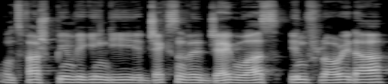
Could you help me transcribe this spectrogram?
und zwar spielen wir gegen die Jacksonville Jaguars in Florida.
